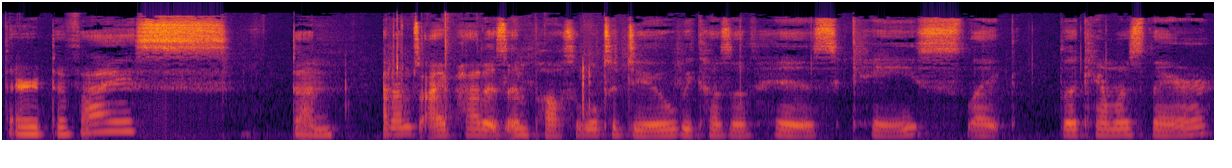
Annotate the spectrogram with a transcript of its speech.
Third device, done. Adam's iPad is impossible to do because of his case. Like, the camera's there.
